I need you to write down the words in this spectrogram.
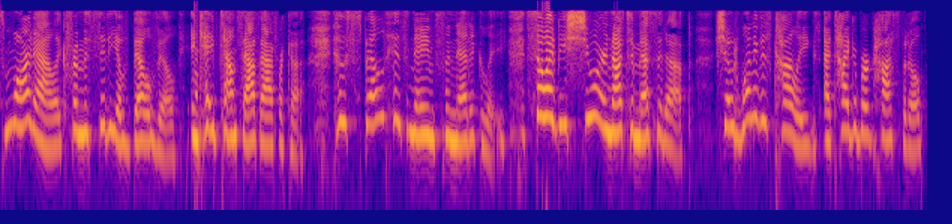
smart aleck from the city of Bellville in Cape Town, South Africa, who spelled his name phonetically so I'd be sure not to mess it up, showed one of his colleagues at Tygerberg Hospital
